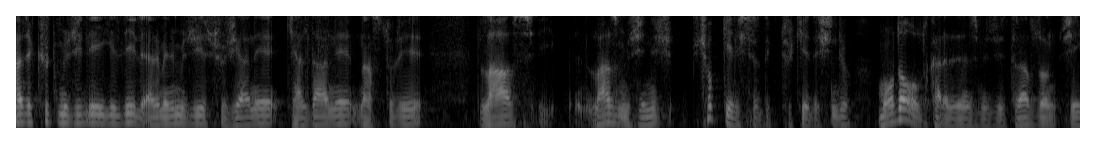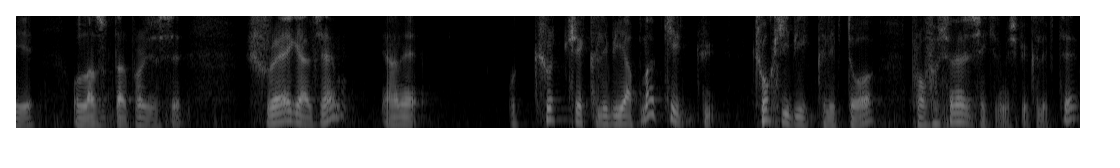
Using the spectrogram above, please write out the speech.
sadece Kürt müziğiyle ilgili değil Ermeni müziği, Süryani, Keldani, Nasturi, Laz, Laz müziğini çok geliştirdik Türkiye'de. Şimdi moda oldu Karadeniz müziği, Trabzon şeyi, o Lazutlar projesi. Şuraya geleceğim. Yani o Kürtçe klibi yapmak ki çok iyi bir klipti o. Profesyonel çekilmiş bir klipti.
